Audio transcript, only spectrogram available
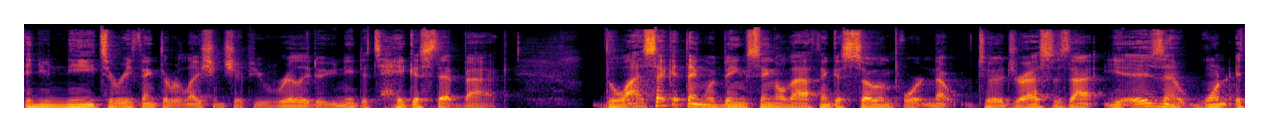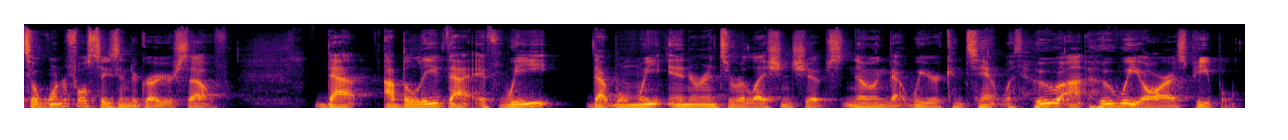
then you need to rethink the relationship. You really do. You need to take a step back. The last, second thing with being single that I think is so important that, to address is that it is a one, it's a wonderful season to grow yourself. That I believe that if we, that when we enter into relationships, knowing that we are content with who I, who we are as people,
